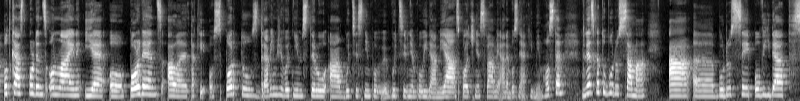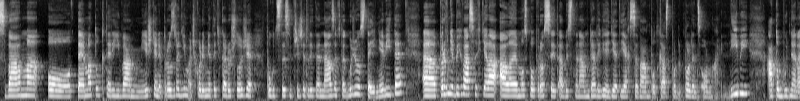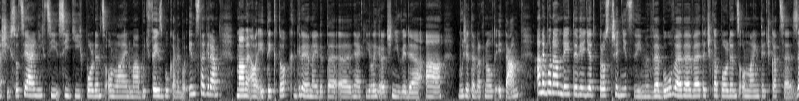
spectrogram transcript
Podcast Pole Dance Online je o pole dance, ale taky o sportu, zdravým životním stylu a buď si, s ním, buď si v něm povídám já společně s vámi, anebo s nějakým mým hostem. Dneska tu budu sama a uh, budu si povídat s váma o tématu, který vám ještě neprozradím, ačkoliv mě teďka došlo, že pokud jste si přečetli ten název, tak už ho stejně víte. Uh, prvně bych vás chtěla ale moc poprosit, abyste nám dali vědět, jak se vám podcast Pole Dance Online líbí, a to buď na našich sociálních sítích, Pole Dance Online má buď Facebook anebo Instagram, máme ale i TikTok, kde najdete uh, nějaký legrační videa a můžete mrknout i tam, a nebo nám dejte vědět prostřednictvím webu www.poldanceonline.cz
